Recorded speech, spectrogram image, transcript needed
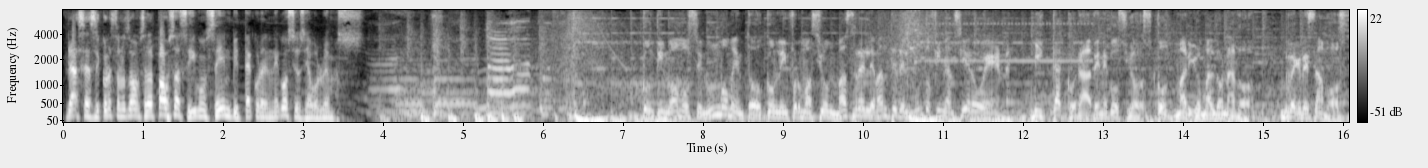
Gracias. Y con esto nos vamos a la pausa. Seguimos en Bitácora de Negocios. Ya volvemos. Continuamos en un momento con la información más relevante del mundo financiero en Bitácora de Negocios con Mario Maldonado. Regresamos.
